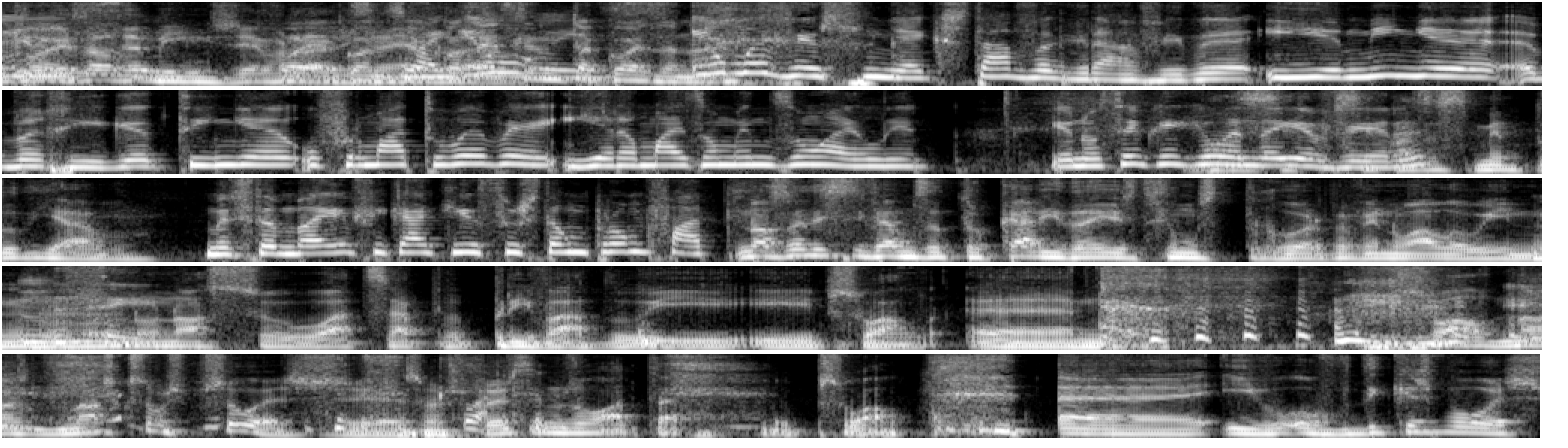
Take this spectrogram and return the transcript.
assim. Pois, ao Raminhos, é verdade. aconteceu, é. acontece Eu- muita coisa, não é? Eu uma vez sonhei que estava grávida e a minha barriga tinha o formato do bebê e era mais ou menos um alien. Eu não sei o que é que eu andei a Isso é ver, quase a semente do diabo. mas também fica aqui a sugestão para um fato. Nós antes estivemos a trocar ideias de filmes de terror para ver no Halloween no, Sim. no nosso WhatsApp privado e, e pessoal. Ahm, pessoal, de nós, nós que somos pessoas. eh, Somos pessoas, temos um WhatsApp pessoal. Ah, e houve dicas boas.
